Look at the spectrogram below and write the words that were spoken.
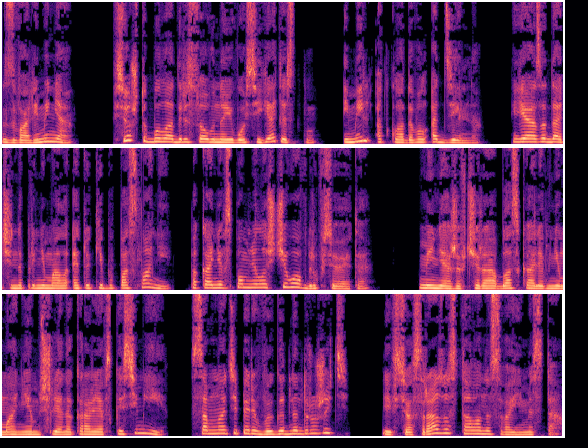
Звали меня. Все, что было адресовано его сиятельству, Эмиль откладывал отдельно. Я озадаченно принимала эту кипу посланий, пока не вспомнила, с чего вдруг все это. Меня же вчера обласкали вниманием члена королевской семьи. Со мной теперь выгодно дружить. И все сразу стало на свои места.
